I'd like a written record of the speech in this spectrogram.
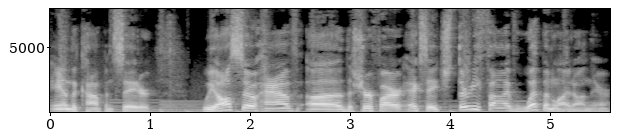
and the compensator. We also have uh, the Surefire XH35 weapon light on there.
